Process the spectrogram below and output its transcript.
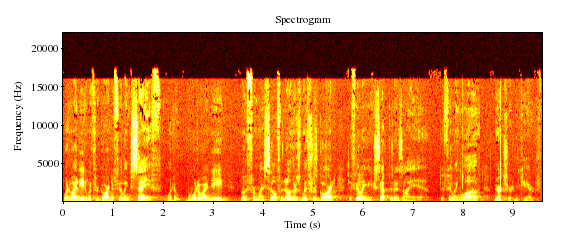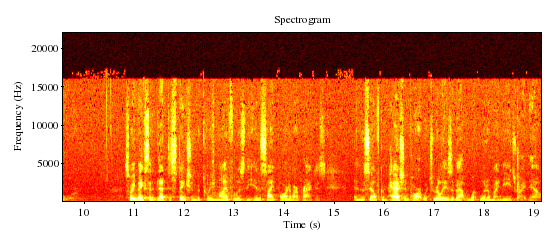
What do I need with regard to feeling safe? What do, what do I need both for myself and others with regard to feeling accepted as I am, to feeling loved, nurtured, and cared for? So he makes that distinction between mindfulness, the insight part of our practice, and the self compassion part, which really is about what, what are my needs right now.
